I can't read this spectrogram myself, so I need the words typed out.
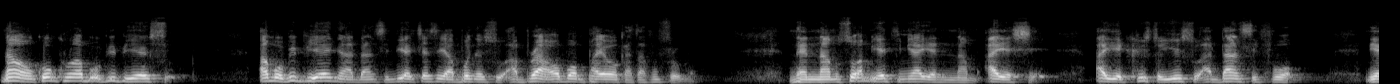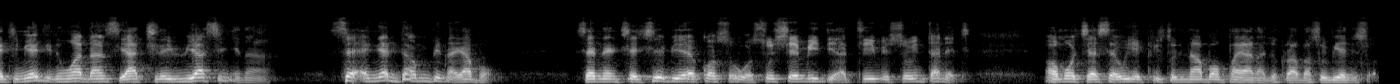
Na wɔn kronkron abɔ obi biara so ama obi biara nya adansidie ɛkyɛ sɛ yɛabɔ ne so abere a ɔbɔ mpaeɛ wɔ foforɔ mu. Na nam so ama yɛatumi ayɛ nam ayɛ hyɛ. ayɛ kristo yesu adansefoɔ. Na yɛtumi adi ne ho adanse akyerɛ wiase nyinaa. Sɛ ɛnyɛ dam bi na yabɔ sɛ ne nkyerɛkyerɛ bi ɛkɔ so wɔ social media tv so internet wɔn kyerɛ sɛ woyɛ kristo ni n'abɔ mpaeɛ anadwo kora afaso bi ani so.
